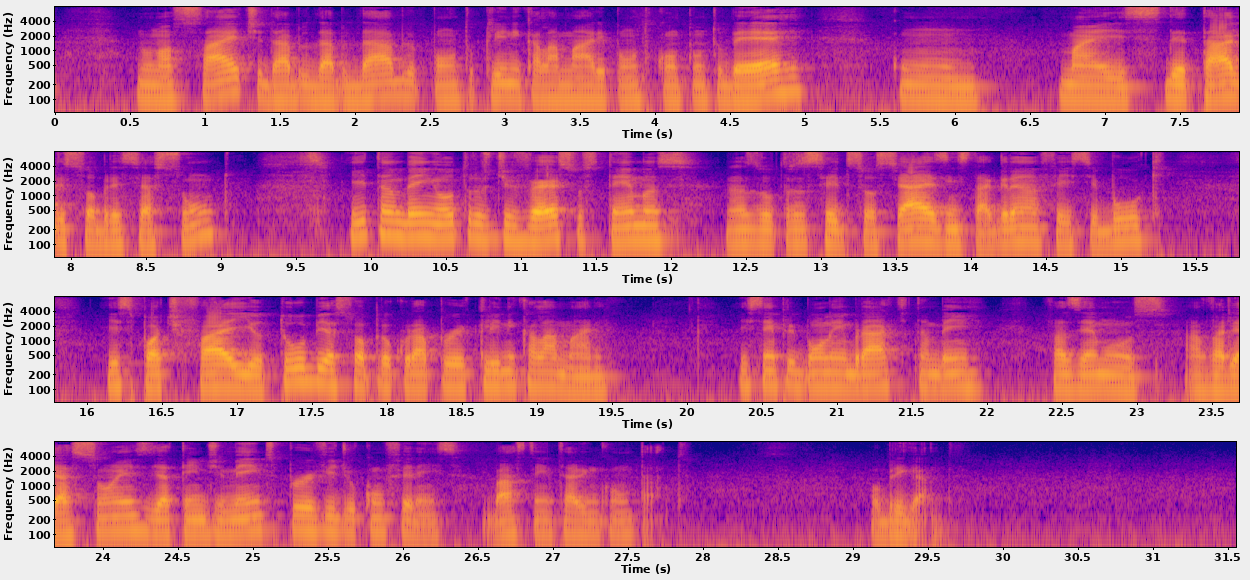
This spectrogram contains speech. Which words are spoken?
no nosso site www.clinicalamare.com.br com mais detalhes sobre esse assunto e também outros diversos temas nas outras redes sociais, Instagram, Facebook, Spotify, YouTube, é só procurar por Clínica Lamare. E sempre bom lembrar que também fazemos avaliações e atendimentos por videoconferência. Basta entrar em contato. Obrigado.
